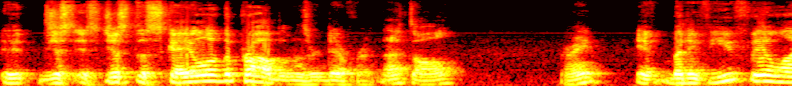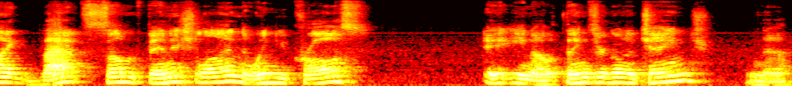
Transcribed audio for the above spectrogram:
It just it's just the scale of the problems are different. That's all, right? If but if you feel like that's some finish line that when you cross, it, you know things are going to change, no,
